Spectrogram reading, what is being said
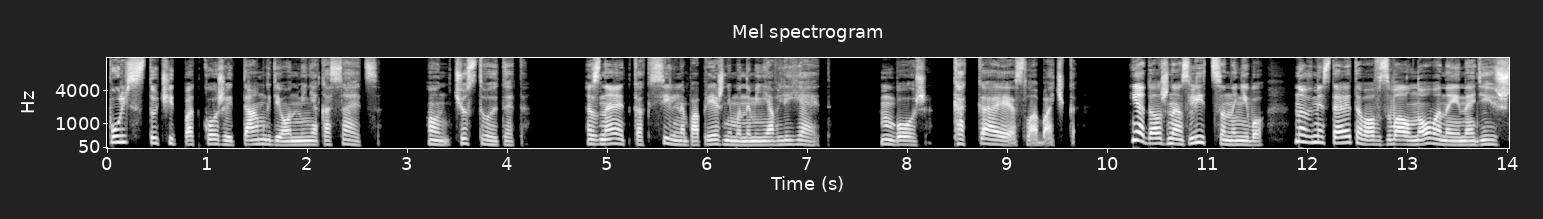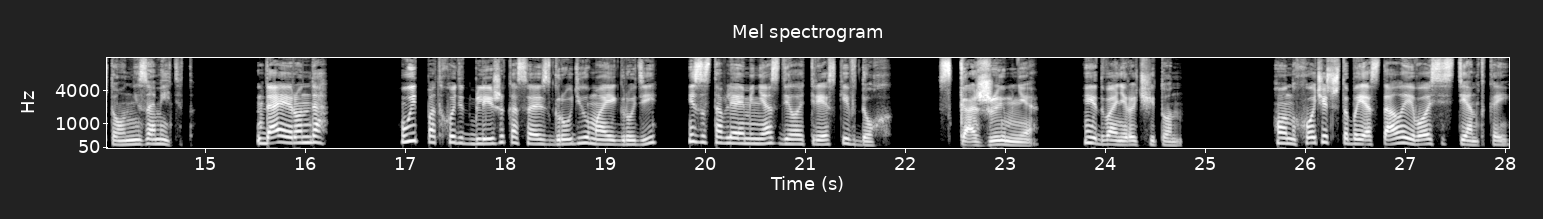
Пульс стучит под кожей там, где он меня касается. Он чувствует это. Знает, как сильно по-прежнему на меня влияет. Боже, Какая я слабачка. Я должна злиться на него, но вместо этого взволнована и надеюсь, что он не заметит. Да, ерунда. Уит подходит ближе, касаясь грудью моей груди и заставляя меня сделать резкий вдох. «Скажи мне!» — едва не рычит он. Он хочет, чтобы я стала его ассистенткой.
